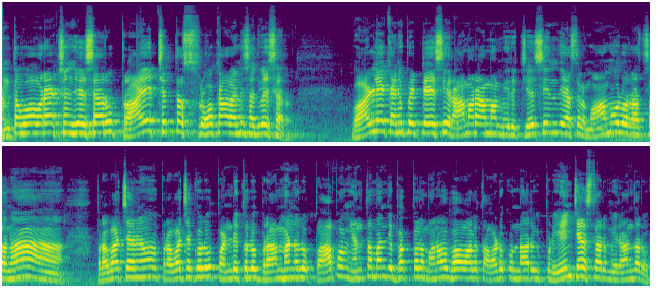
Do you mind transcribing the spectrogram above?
ఎంత ఓవర్ యాక్షన్ చేశారు ప్రాయశ్చిత్త శ్లోకాలని చదివేశారు. వాళ్ళే కనిపెట్టేసి రామరామ మీరు చేసింది అసలు మామూలు రచన. ప్రవచనం ప్రవచకులు పండితులు బ్రాహ్మణులు పాపం ఎంతమంది భక్తుల మనోభావాలతో ఆడుకున్నారు. ఇప్పుడు ఏం చేస్తారు మీరందరూ?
